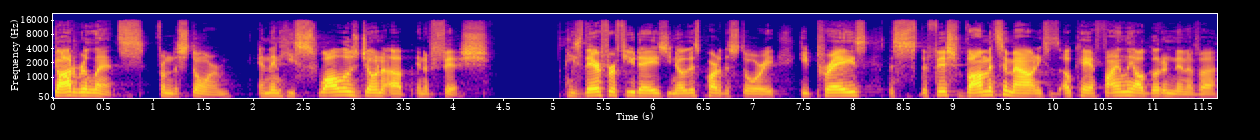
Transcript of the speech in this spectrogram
God relents from the storm, and then he swallows Jonah up in a fish. He's there for a few days. You know this part of the story. He prays. The, the fish vomits him out, and he says, Okay, finally I'll go to Nineveh.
